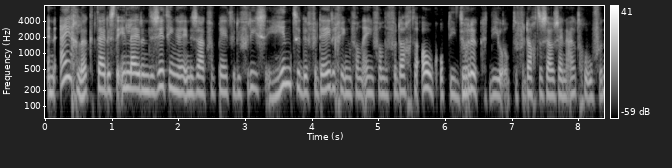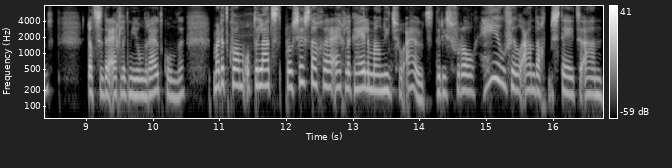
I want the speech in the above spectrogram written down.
En eigenlijk, tijdens de inleidende zittingen in de zaak van Peter de Vries, hintte de verdediging van een van de verdachten ook op die druk die op de verdachte zou zijn uitgeoefend. Dat ze er eigenlijk niet onderuit konden. Maar dat kwam op de laatste procesdag er eigenlijk helemaal niet zo uit. Er is vooral heel veel aandacht besteed aan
